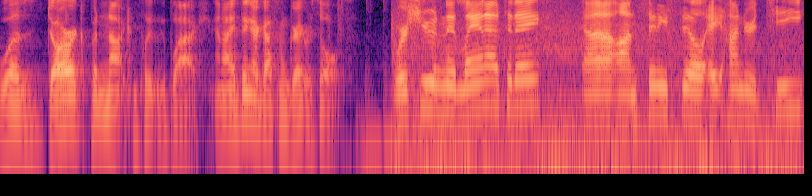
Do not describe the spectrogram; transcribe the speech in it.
was dark, but not completely black. And I think I got some great results. We're shooting Atlanta today uh, on CineStill 800T.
